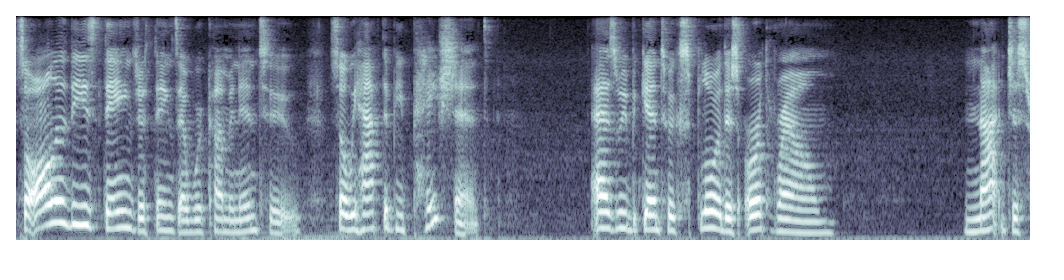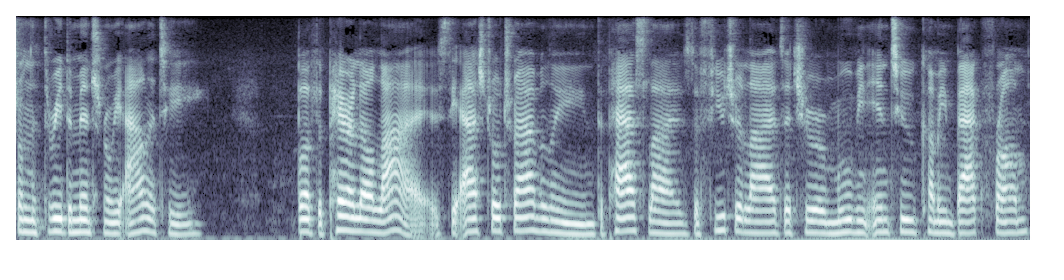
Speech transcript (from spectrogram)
So, all of these things are things that we're coming into. So, we have to be patient as we begin to explore this earth realm, not just from the three dimensional reality, but the parallel lives, the astral traveling, the past lives, the future lives that you're moving into, coming back from.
